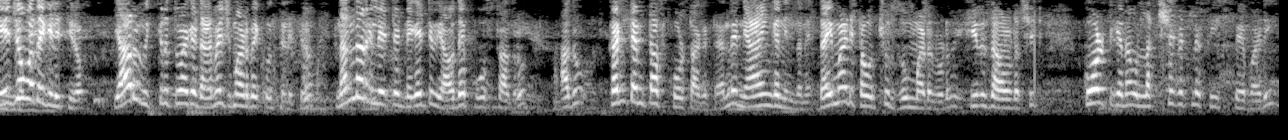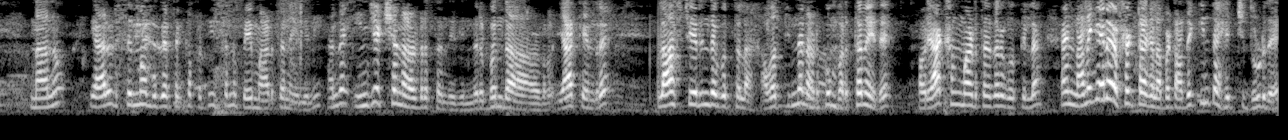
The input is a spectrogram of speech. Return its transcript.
ತೇಜೋವಧ ಗೆಳಿತಿರೋ, ಯಾರು ವಿಕೃತವಾಗಿ ಡ್ಯಾಮೇಜ್ ಮಾಡಬೇಕು ಅಂತ ಹೇಳ್ತಿರೋ ನನ್ನ ರಿಲೇಟೆಡ್ ನೆಗೆಟಿವ್ ಯಾವುದೇ ಪೋಸ್ಟ್ ಆದರೂ ಅದು ಕಂಟೆಂಪ್ಟ್ ಆಫ್ ಕೋರ್ಟ್ ಆಗುತ್ತೆ. ಅಂದರೆ ನ್ಯಾಯಾಂಗ ನಿಂದನೆ. ದಯಮಾಡಿ ತಾವು ಒಂಚೂರು ಝೂಮ್ ಮಾಡಿ ನೋಡಿದ್ರೆ here is the order sheet ಕೋರ್ಟ್ಗೆ ನಾವು ಲಕ್ಷಗಟ್ಟಲೆ ಫೀಸ್ ಪೇ ಮಾಡಿ, ನಾನು ಎರಡು ಸಿನಿಮಾ ಮುಗಿಯೋ ತನಕ ಪ್ರತಿ ಪೇ ಮಾಡ್ತಾನೆ ಇದ್ದೀನಿ. ಅಂದರೆ ಇಂಜೆಕ್ಷನ್ ಆರ್ಡರ್ ತಂದಿದ್ದೀನಿ, ನಿರ್ಬಂಧ ಆರ್ಡರ್ ಯಾಕೆಂದರೆ ಲಾಸ್ಟ್ ಇಯರಿಂದ ಗೊತ್ತಲ್ಲ. ಅವತ್ತಿಂದ ನಡ್ಕೊಂಡ್ ಬರ್ತಾನೆ ಇದೆ. ಅವ್ರು ಯಾಕೆ ಹಂಗೆ ಮಾಡ್ತಾ ಇದಾರೆ ಗೊತ್ತಿಲ್ಲ. ಆ್ಯಂಡ್ ನನಗೇನು ಎಫೆಕ್ಟ್ ಆಗಲ್ಲ ಬಟ್ ಅದಕ್ಕಿಂತ ಹೆಚ್ಚು ದುಡ್ದೆ.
